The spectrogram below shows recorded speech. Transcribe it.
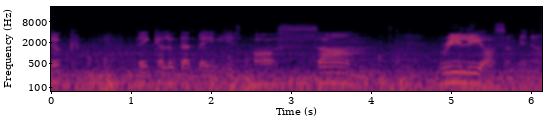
Look, take a look. That baby is awesome, really awesome. You know,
